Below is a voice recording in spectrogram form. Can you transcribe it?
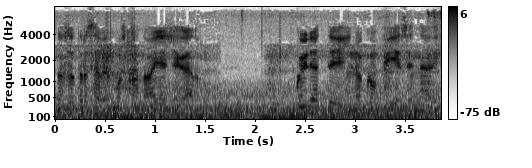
Nosotros sabemos cuando hayas llegado. Cuídate y no confíes en nadie.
